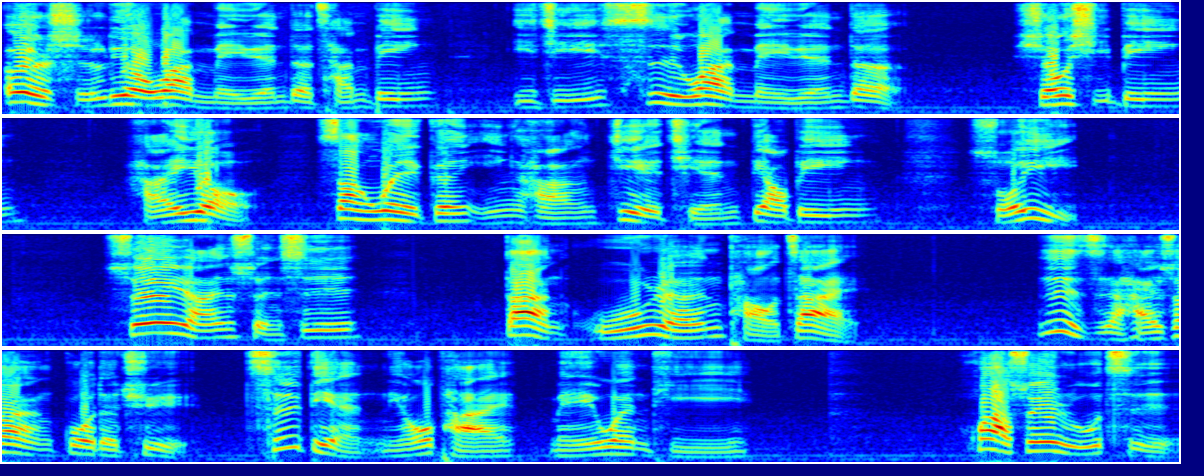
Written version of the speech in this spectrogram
二十六万美元的残兵，以及四万美元的休息兵，还有尚未跟银行借钱调兵，所以。虽然损失，但无人讨债，日子还算过得去，吃点牛排没问题。话虽如此，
